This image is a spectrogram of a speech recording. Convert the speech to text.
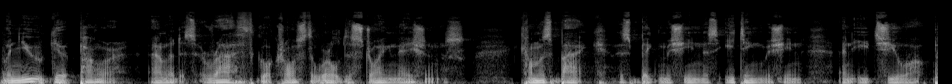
when you give it power and let its wrath go across the world, destroying nations, comes back, this big machine, this eating machine, and eats you up.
